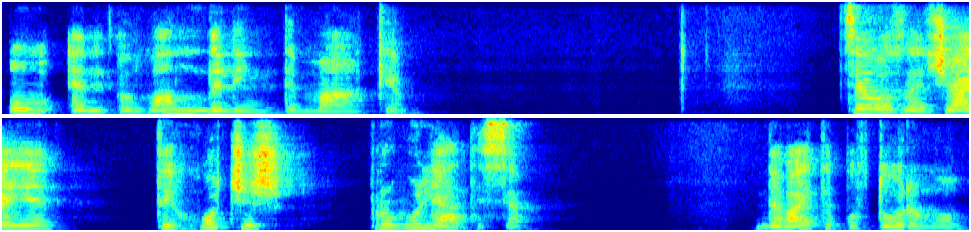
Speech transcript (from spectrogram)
om een wandeling te maken. Це означає, ти хочеш прогулятися. Давайте повторимо.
